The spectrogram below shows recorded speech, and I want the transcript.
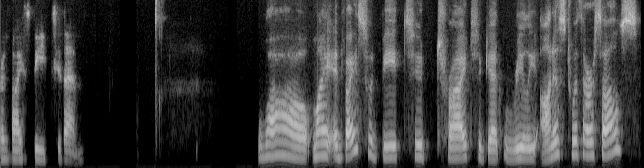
advice be to them Wow. My advice would be to try to get really honest with ourselves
